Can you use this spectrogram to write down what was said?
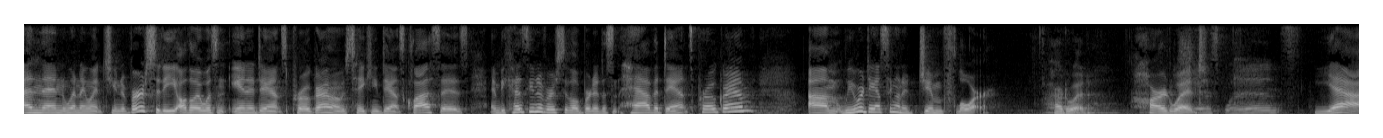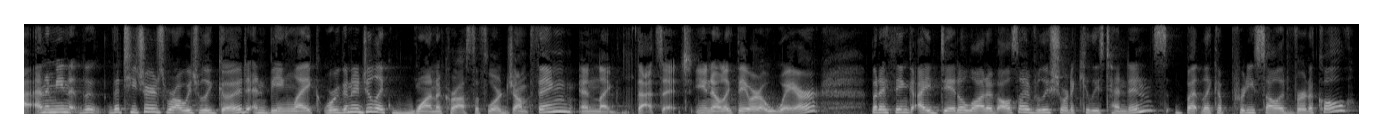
And then when I went to university, although I wasn't in a dance program, I was taking dance classes. And because the University of Alberta doesn't have a dance program, um, we were dancing on a gym floor, Hardwood. Hardwood. Yeah, and I mean the the teachers were always really good and being like, we're gonna do like one across the floor jump thing, and like that's it. You know, like they were aware. But I think I did a lot of. Also, I have really short Achilles tendons, but like a pretty solid vertical,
